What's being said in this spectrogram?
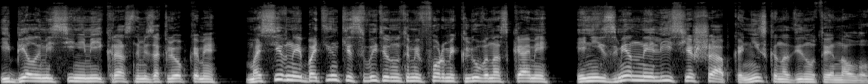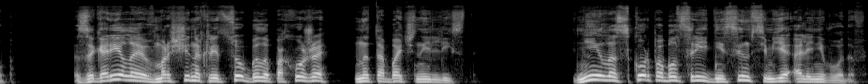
и белыми, синими и красными заклепками, массивные ботинки с вытянутыми в форме клюва носками и неизменная лисья шапка, низко надвинутая на лоб. Загорелое в морщинах лицо было похоже на табачный лист. Нила Скорпа был средний сын в семье оленеводов.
